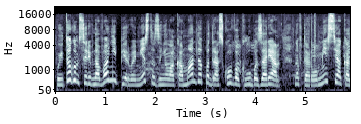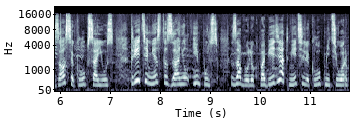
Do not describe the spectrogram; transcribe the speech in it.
По итогам соревнований первое место заняла команда подросткового клуба «Заря». На втором месте оказался клуб «Союз». Третье место занял «Импульс». За волю к победе отметили клуб «Метеор».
